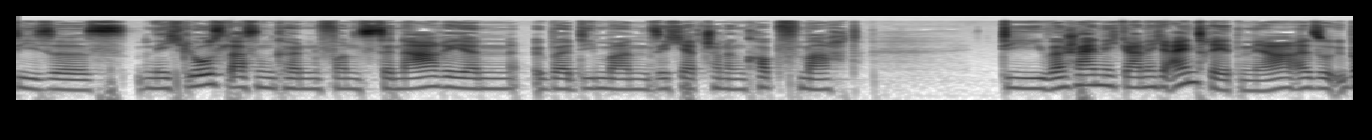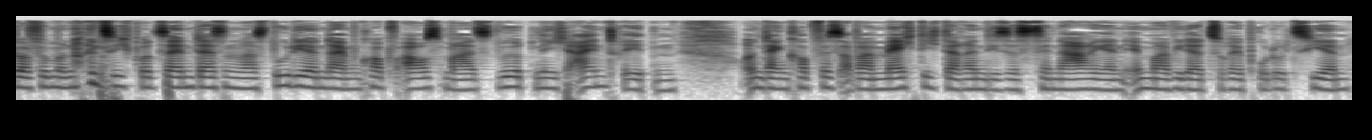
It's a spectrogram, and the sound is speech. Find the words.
dieses nicht loslassen können von Szenarien, über die man sich jetzt schon einen Kopf macht, die wahrscheinlich gar nicht eintreten, ja. Also über 95 Prozent dessen, was du dir in deinem Kopf ausmalst, wird nicht eintreten. Und dein Kopf ist aber mächtig darin, diese Szenarien immer wieder zu reproduzieren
